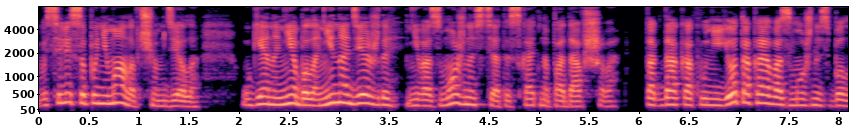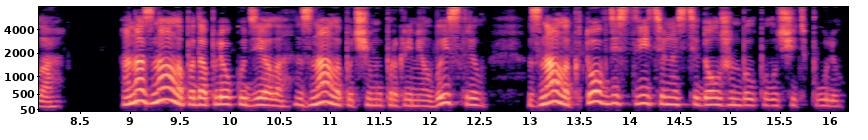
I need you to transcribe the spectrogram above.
Василиса понимала, в чем дело. У Гены не было ни надежды, ни возможности отыскать нападавшего тогда как у нее такая возможность была. Она знала подоплеку дела, знала, почему прогремел выстрел, знала, кто в действительности должен был получить пулю.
